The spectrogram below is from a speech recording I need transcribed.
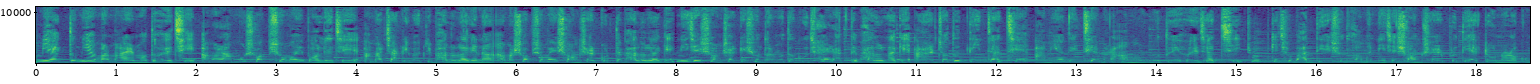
আমি একদমই আমার মায়ের মতো হয়েছি। আমার আম্মু সব সময় বলে যে, আমার চাকরি বাকরি ভালো লাগে না। আমার সব সময় সংসার করতে ভালো লাগে। নিজের সংসারকে সুন্দর মতো গুছায় রাখতে ভালো লাগে। আর যত দিন যাচ্ছে, আমিও দেখছি আমার আম্মুর মতোই হয়ে যাচ্ছি। সব কিছু বাদ দিয়ে শুধু আমার নিজের সংসারের প্রতি একটা অন্যরকম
